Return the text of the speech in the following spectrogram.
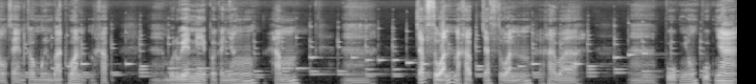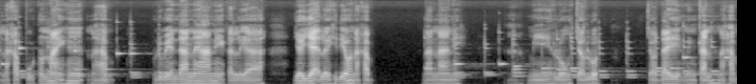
2แสน9หมื่นบาททวนนะครับบริเวณนี้เปิดกันยังทำจัดสวนนะครับ จัดสวนคล้ายๆว่าปลูกหยงปลูกหญ้านะครับ ปลูกต้นไม้เฮ้นะครับ บริเวณด้านหน้านี่ก็เหลือเยอะแยะเลยทีเดียวนะครับ ด้านหน้านี่มีโรงจอดรถจอดได้หนึ่งกันนะครับ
